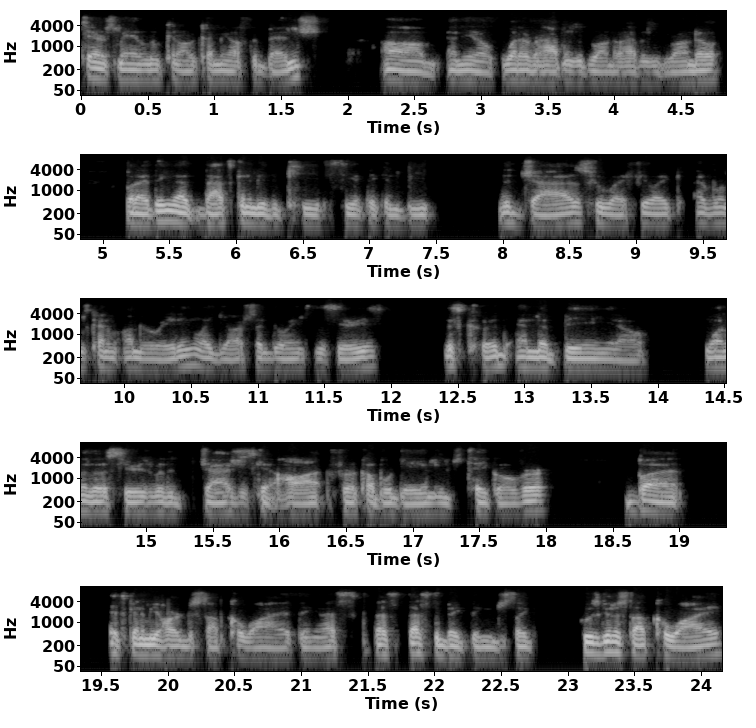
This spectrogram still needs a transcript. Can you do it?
Terance Mann and Luke Kennard coming off the bench, um, and you know whatever happens with Rondo happens with Rondo. But I think that that's going to be the key to see if they can beat the Jazz, who I feel like everyone's kind of underrating. Like Yash said, going into the series, this could end up being you know one of those series where the Jazz just get hot for a couple games and just take over. But it's going to be hard to stop Kawhi. I think that's that's that's the big thing. Just like who's going to stop Kawhi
